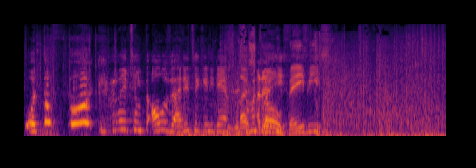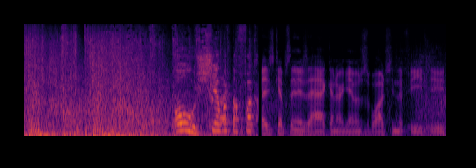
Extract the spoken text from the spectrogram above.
What the fuck? You literally tanked all of it. I didn't take any damage. There's Let's go, taking- baby. Oh shit! What the fuck? I just kept saying there's a hack on our game. I was just watching the feed, dude.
